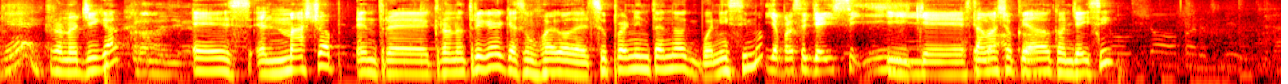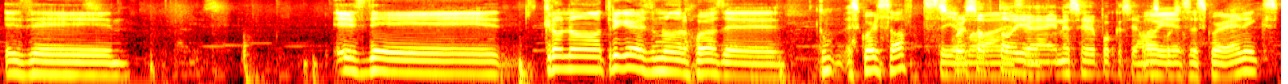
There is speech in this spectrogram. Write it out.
qué? Chrono Giga. Es el mashup entre Chrono Trigger, que es un juego del Super Nintendo buenísimo. Y aparece Jay-Z. Y que está mashupeado con Jay-Z. Es de. Es de. Chrono Trigger es uno de los juegos de. ¿cómo? Squaresoft se llamaba Squaresoft en todavía en esa época se llamaba Hoy Squaresoft. es Square Enix,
